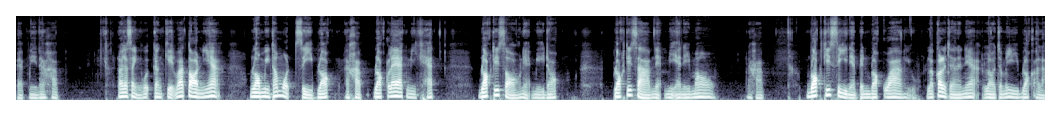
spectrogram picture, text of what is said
แบบนี้นะครับ เราจะสังเกตว่าตอนนี้เรามีทั้งหมด 4 บล็อกนะครับบล็อกแรกมี cat บล็อกที่2เนี่ยมี dog ล็อกที่3เนี่ยมี animal นะครับบล็อกที่ 4เนี่ยเป็นบล็อกว่างอยู่ แล้วก็หลังจากนั้นเนี่ยเราจะไม่มีบล็อกอะไร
